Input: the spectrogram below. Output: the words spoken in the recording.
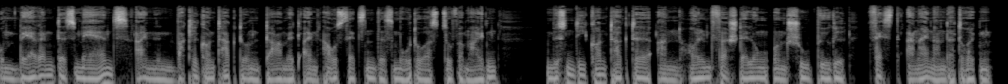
Um während des Mähens einen Wackelkontakt und damit ein Aussetzen des Motors zu vermeiden, müssen die Kontakte an Holmverstellung und Schuhbügel fest aneinander drücken.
